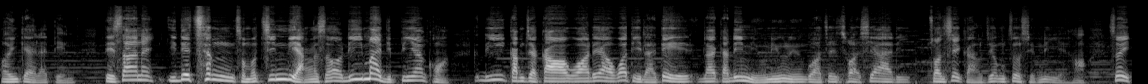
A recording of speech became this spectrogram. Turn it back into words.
我应该来定。第三呢，伊咧称什么斤两的时候，你卖伫边仔看，你甘蔗交我了，我伫内底来甲你牛牛牛，偌济出来写你，全世界有这种做生意的哈。所以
